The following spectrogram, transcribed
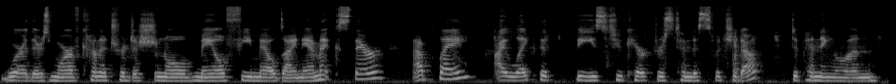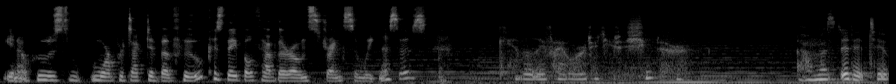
where there's more of kind of traditional male female dynamics there at play. I like that these two characters tend to switch it up depending on, you know, who's more protective of who because they both have their own strengths and weaknesses. Can't believe I ordered you to shoot her. I almost did it too.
